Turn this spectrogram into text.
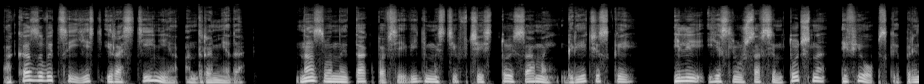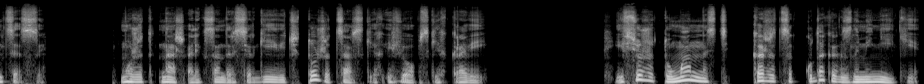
Оказывается, есть и растение Андромеда, названное так, по всей видимости, в честь той самой греческой или, если уж совсем точно, эфиопской принцессы. Может, наш Александр Сергеевич тоже царских эфиопских кровей? И все же туманность кажется куда как знаменитее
